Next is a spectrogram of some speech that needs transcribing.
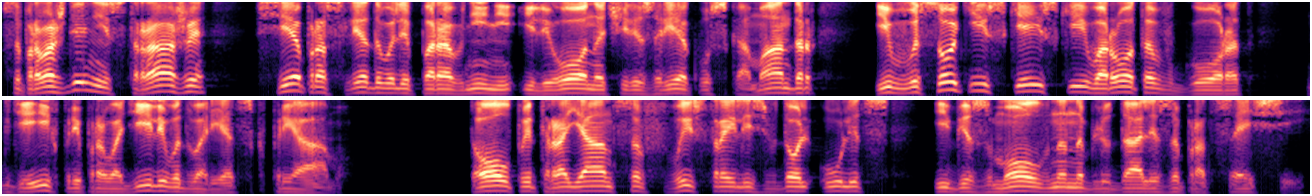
В сопровождении стражи все проследовали по равнине Илиона через реку Скамандр и в высокие скейские ворота в город, где их припроводили во дворец к Приаму. Толпы троянцев выстроились вдоль улиц и безмолвно наблюдали за процессией.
